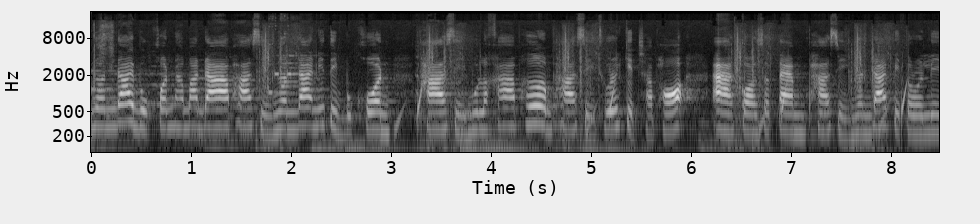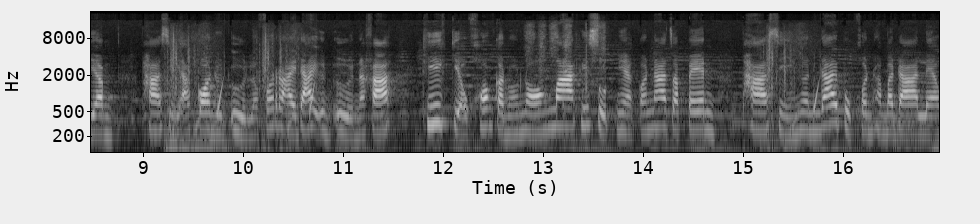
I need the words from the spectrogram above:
เงินได้บุคคลธรรมดา ภาษีเงินได้นิติบุคคล ภาษีมูลค่าเพิ่ม ภาษีธุรกิจเฉพาะ อากรสแตมภาษีเงินได้ปิโตรเลียม ภาษีอากรอื่น ๆ แล้วก็รายได้อื่น ๆ นะคะ ที่เกี่ยวข้องกับน้อง ๆ มากที่สุดเนี่ยก็น่าจะเป็น ภาษีเงินได้บุคคลธรรมดา แล้ว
